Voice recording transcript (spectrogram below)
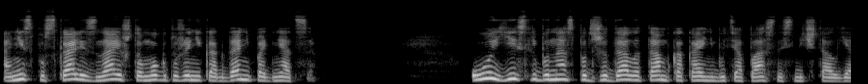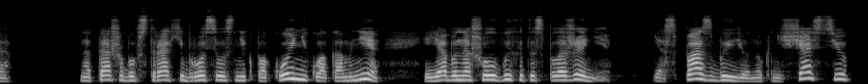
Они спускались, зная, что могут уже никогда не подняться. «Ой, если бы нас поджидала там какая-нибудь опасность!» — мечтал я. Наташа бы в страхе бросилась не к покойнику, а ко мне, и я бы нашел выход из положения. Я спас бы ее, но, к несчастью,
